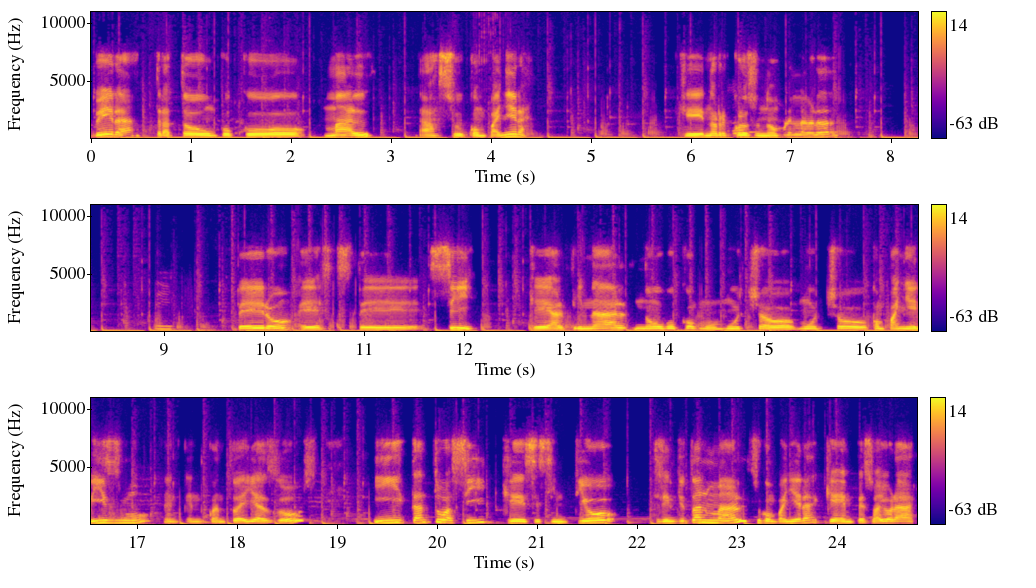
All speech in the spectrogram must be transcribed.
Vera trató un poco mal a su compañera, que no recuerdo su nombre, la verdad. Sí. Pero, este, sí, que al final no hubo como mucho, mucho compañerismo en, cuanto a ellas dos. Y tanto así que se sintió, se sintió tan mal su compañera que empezó a llorar.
